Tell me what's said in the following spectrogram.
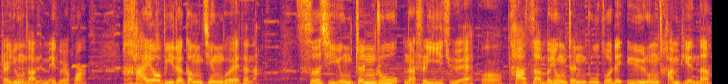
这用到那玫瑰花，还有比这更金贵的呢。慈禧用珍珠那是一绝，哦，她怎么用珍珠做这玉容产品呢？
